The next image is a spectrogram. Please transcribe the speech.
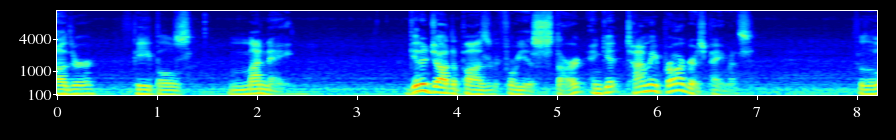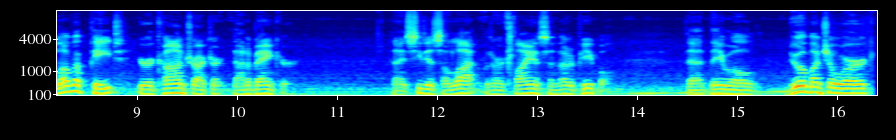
other people's money. Get a job deposit before you start and get timely progress payments. For the love of Pete, you're a contractor, not a banker. And I see this a lot with our clients and other people that they will do a bunch of work,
